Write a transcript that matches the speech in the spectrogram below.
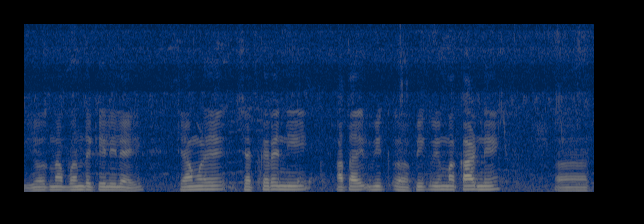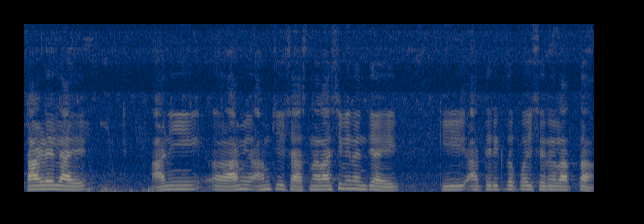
योजना बंद केलेली आहे. त्यामुळे शेतकऱ्यांनी आता विक पीक विमा काढणे टाळलेलं आहे. आणि आम्ही आमची शासनाला अशी विनंती आहे की अतिरिक्त पैसे न लागता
